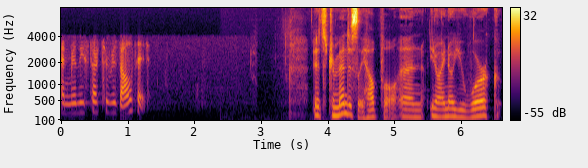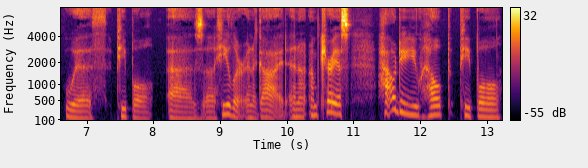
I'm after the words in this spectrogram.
and really start to resolve it. It's tremendously helpful. And, you know, I know you work with people as a healer and a guide. And I'm curious, how do you help people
